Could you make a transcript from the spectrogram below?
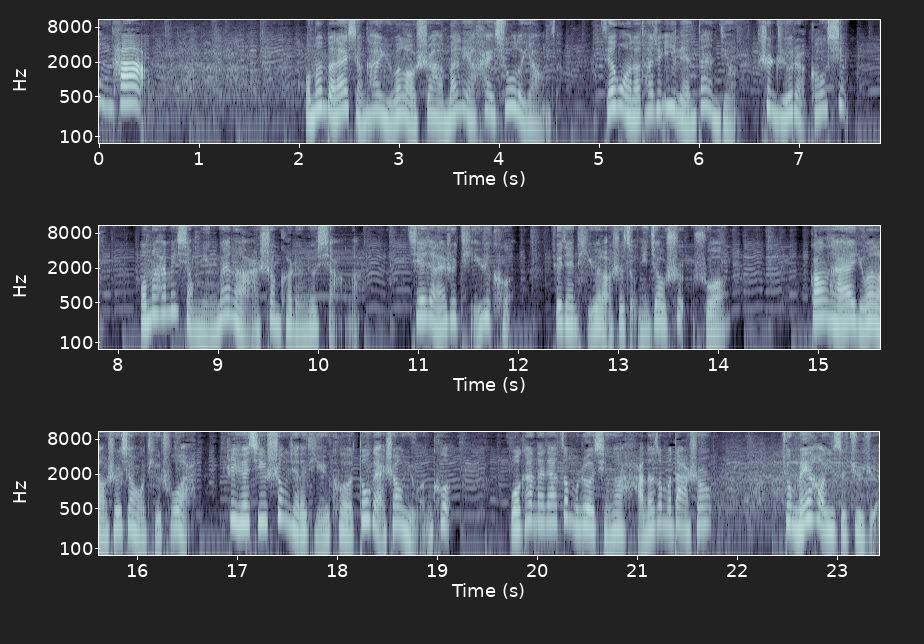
应他。”我们本来想看语文老师啊满脸害羞的样子，结果呢他就一脸淡定，甚至有点高兴。我们还没想明白呢啊，上课铃就响了。接下来是体育课，就见体育老师走进教室说：“刚才语文老师向我提出啊，这学期剩下的体育课都改上语文课。我看大家这么热情啊，喊得这么大声，就没好意思拒绝。”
